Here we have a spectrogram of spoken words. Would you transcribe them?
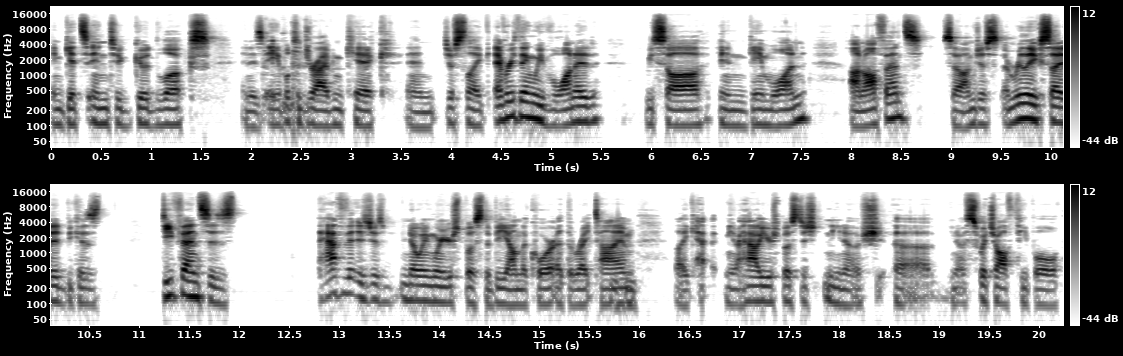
and gets into good looks and is able to drive and kick. And just like everything we've wanted we saw in game one on offense. So i'm just i'm really excited because defense is half of it is just knowing where you're supposed to be on the court at the right time. Like you know how you're supposed to you know sh- uh, you know switch off people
